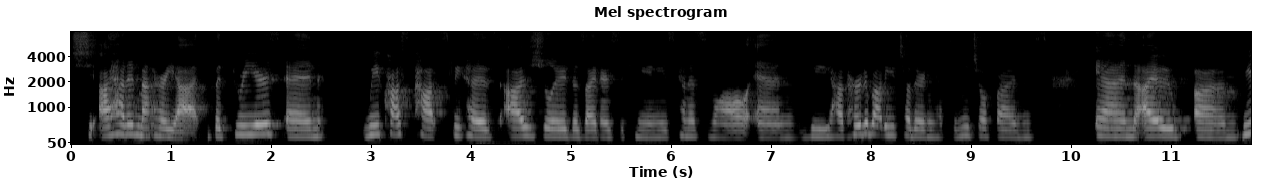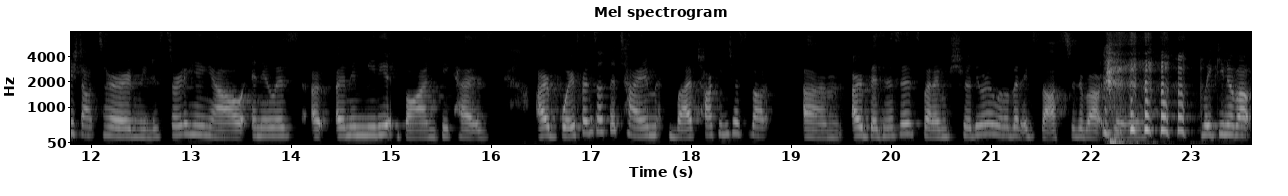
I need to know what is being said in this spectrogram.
she, I hadn't met her yet, but three years in, we crossed paths because as jewelry designers, the community is kind of small and we had heard about each other and we had some mutual friends. And I um, reached out to her and we just started hanging out and it was a, an immediate bond because our boyfriends at the time loved talking to us about um, our businesses, but I'm sure they were a little bit exhausted about hearing, like, you know, about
